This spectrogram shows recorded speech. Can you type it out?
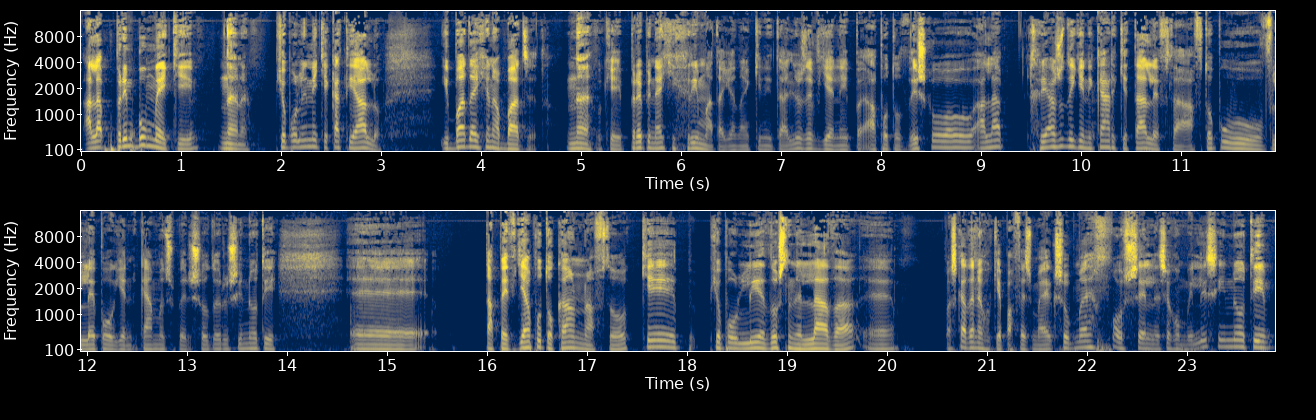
Ε, αλλά πριν μπούμε εκεί, Ναι, ναι. πιο πολύ είναι και κάτι άλλο. Η μπάντα έχει ένα budget. Ναι. Okay, πρέπει να έχει χρήματα για να κινείται. Αλλιώς δεν βγαίνει από το δίσκο, αλλά χρειάζονται γενικά αρκετά λεφτά. Αυτό που βλέπω γενικά με τους περισσότερους είναι ότι ε, τα παιδιά που το κάνουν αυτό και πιο πολύ εδώ στην Ελλάδα. Ε, βασικά δεν έχω και επαφές με έξω, με όσους Έλληνες έχω μιλήσει, είναι ότι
